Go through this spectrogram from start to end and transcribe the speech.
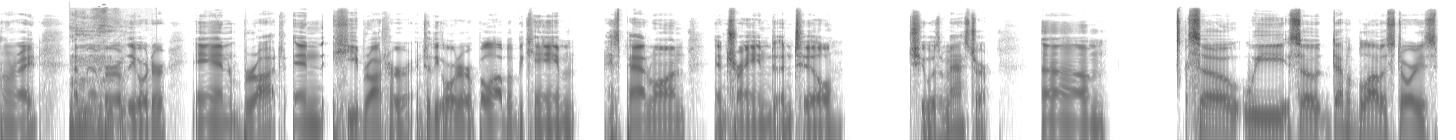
all right, a member of the order, and brought and he brought her into the order. Billaba became his Padawan and trained until she was a master. Um, so we so Depa Billaba's stories.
